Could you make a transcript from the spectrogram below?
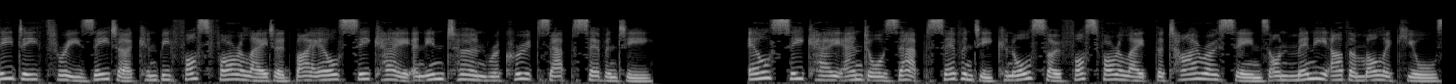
CD3 zeta can be phosphorylated by LCK and in turn recruit ZAP70. LCK and or ZAP70 can also phosphorylate the tyrosines on many other molecules,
